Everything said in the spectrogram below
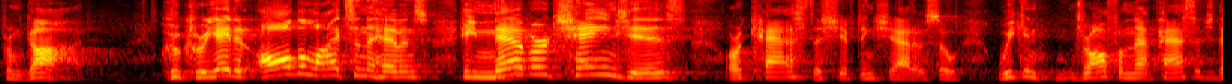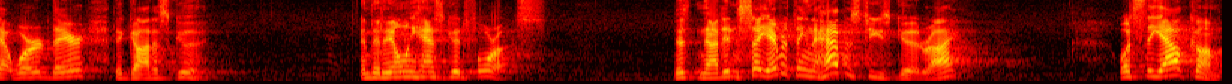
From God who created all the lights in the heavens. He never changes or casts a shifting shadow. So we can draw from that passage, that word there, that God is good and that He only has good for us. Now, I didn't say everything that happens to you is good, right? What's the outcome?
